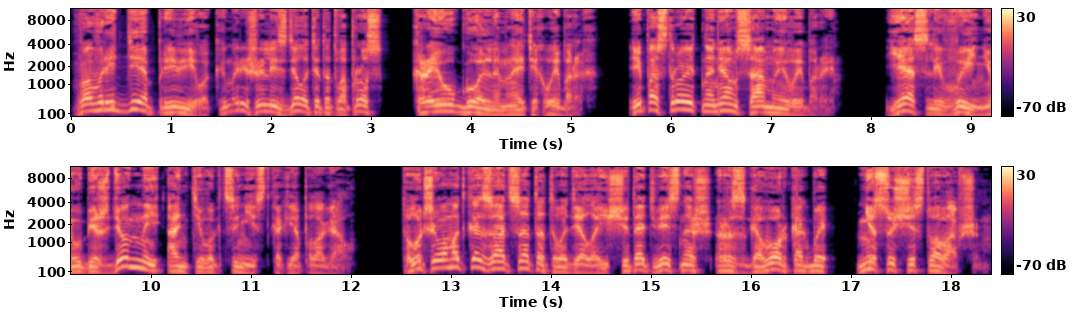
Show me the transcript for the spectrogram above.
во вреде прививок, и мы решили сделать этот вопрос краеугольным на этих выборах и построить на нем самые выборы. Если вы не убежденный антивакцинист, как я полагал, то лучше вам отказаться от этого дела и считать весь наш разговор как бы несуществовавшим.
